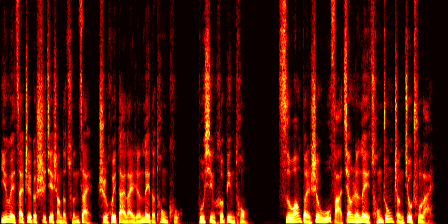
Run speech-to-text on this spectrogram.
因为在这个世界上的存在只会带来人类的痛苦、不幸和病痛。死亡本身无法将人类从中拯救出来，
